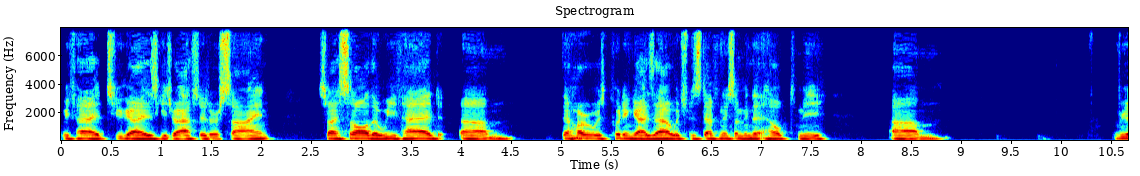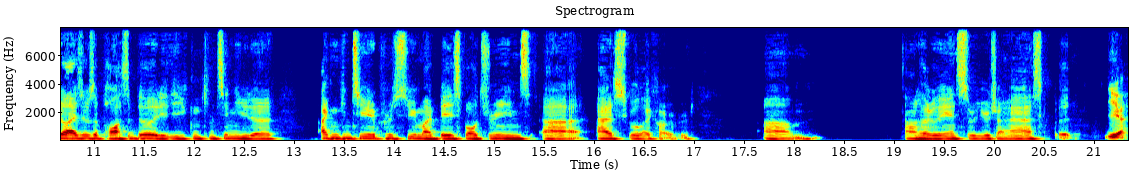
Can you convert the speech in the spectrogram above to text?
we've had two guys get drafted or sign. So I saw that we've had um, that Harvard was putting guys out, which was definitely something that helped me um, realize there was a possibility that you can continue to I can continue to pursue my baseball dreams uh, at a school like Harvard. Um, I don't know if that really answers what you were trying to ask, but yeah,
